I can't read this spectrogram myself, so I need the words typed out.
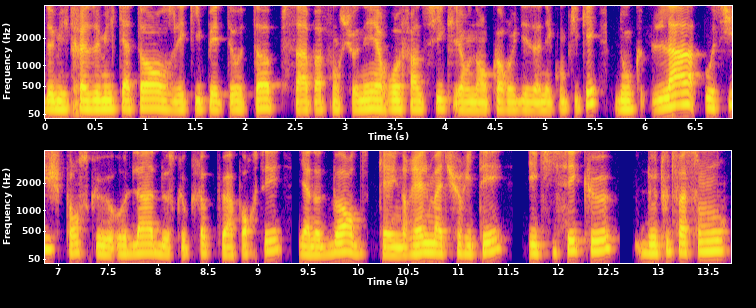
2013-2014, l'équipe était au top, ça n'a pas fonctionné, refin de cycle, et on a encore eu des années compliquées. Donc là aussi, je pense que au-delà de ce que club peut apporter, il y a notre board qui a une réelle maturité et qui sait que de toute façon,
